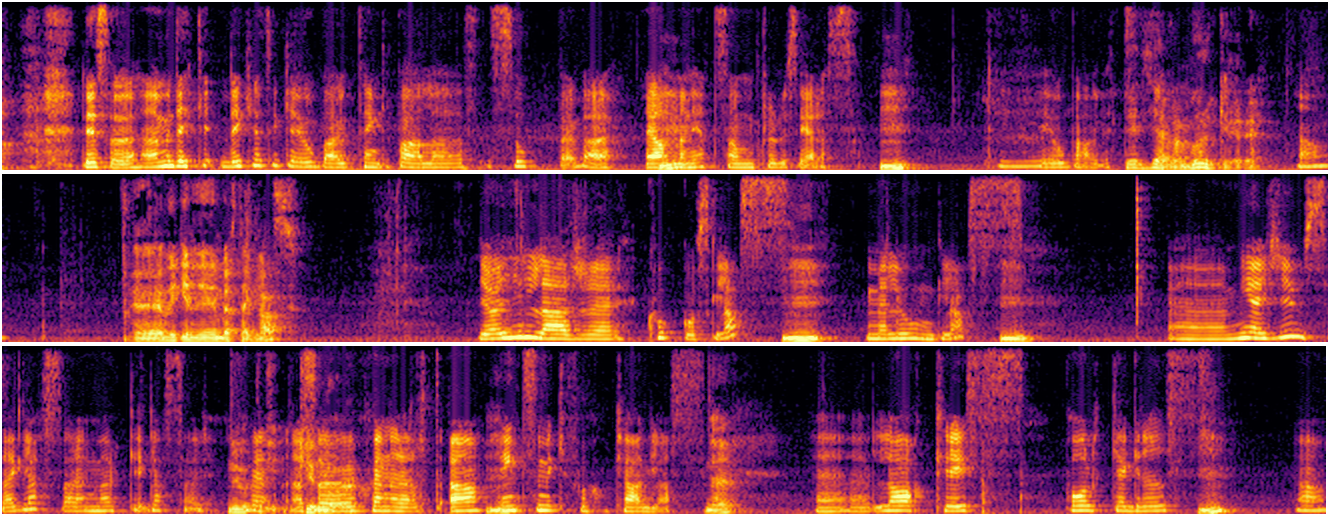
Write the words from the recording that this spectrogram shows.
det är så, ja, men det, det kan jag tycka är obehagligt att tänka på alla sopor bara i allmänhet som produceras. Mm. Det är obehagligt. Det är ett jävla mörker är det. Ja. Eh, vilken är din bästa glass? Jag gillar eh, kokosglass, Mm. melonglass. Mm. Eh, mer ljusa glassar än mörka glassar. Alltså generellt. Ja, Mm. inte så mycket för chokladglass. Nej. Eh, lakrits, polkagris. Mm. Ja.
